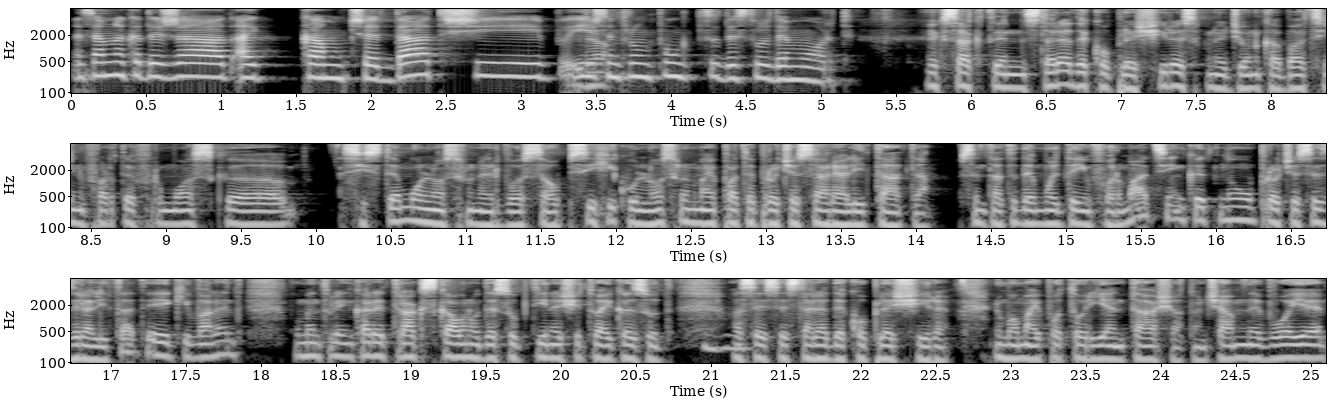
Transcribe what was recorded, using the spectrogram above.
înseamnă că deja ai cam cedat și ești da. într-un punct destul de mort. Exact. În starea de copleșire spune John Kabat-Zinn foarte frumos că sistemul nostru nervos sau psihicul nostru nu mai poate procesa realitatea. Sunt atât de multe informații încât nu procesezi realitatea, e echivalent momentului în care trag scaunul de sub tine și tu ai căzut. Mm-hmm. Asta este starea de copleșire. Nu mă mai pot orienta și atunci am nevoie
